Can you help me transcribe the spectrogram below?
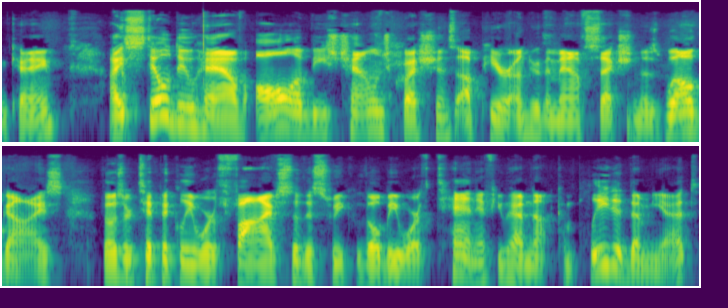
Okay, I still do have all of these challenge questions up here under the math section as well, guys. Those are typically worth five, so this week they'll be worth 10 if you have not completed them yet.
